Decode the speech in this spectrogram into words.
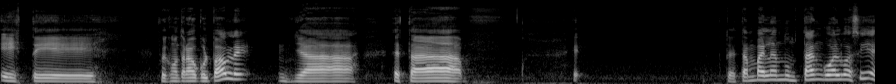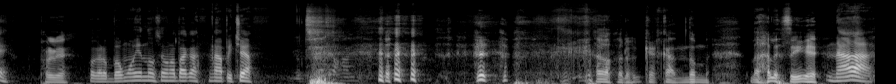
Este fue encontrado culpable, ya está. eh, ¿Ustedes están bailando un tango o algo así? Eh? ¿Por qué? Porque los veo moviéndose uno para acá. Ah, pichea. Cabrón, quejándome. Dale, sigue. Nada,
